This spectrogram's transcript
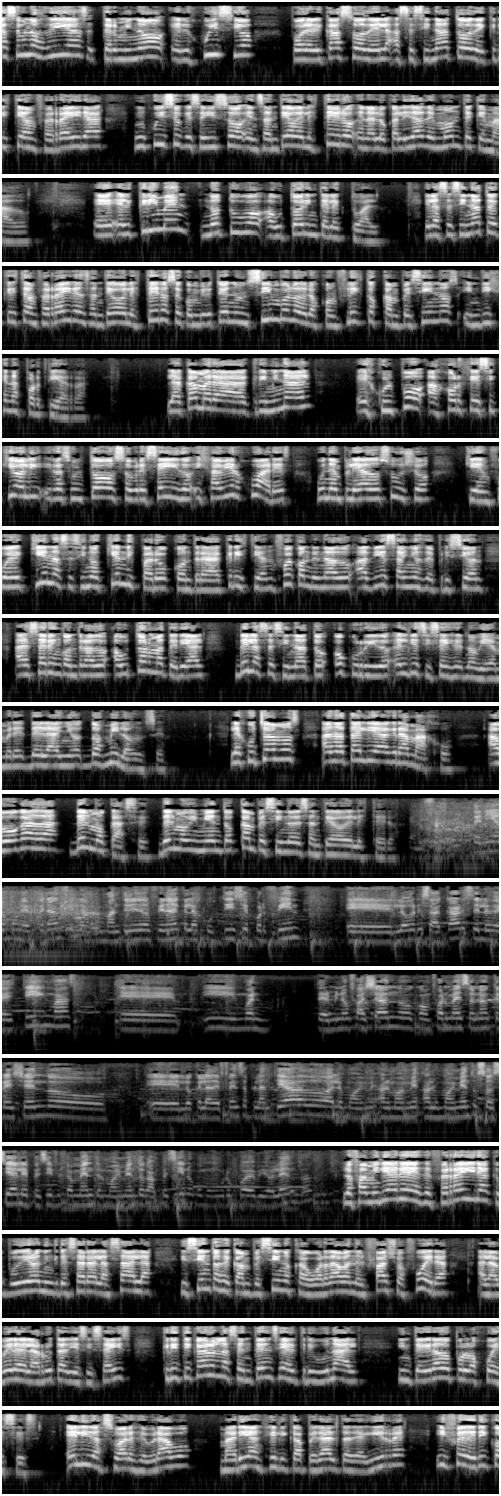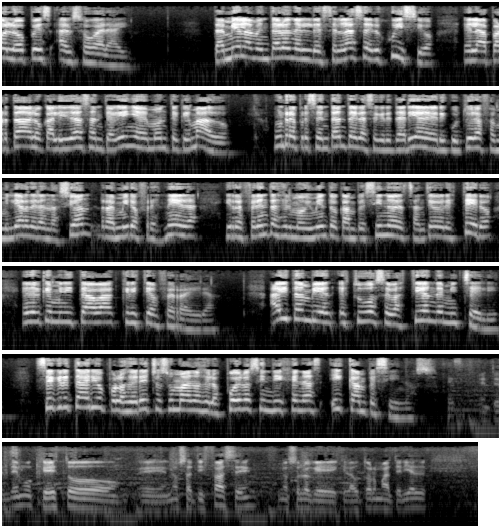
hace unos días terminó el juicio por el caso del asesinato de Cristian Ferreira, un juicio que se hizo en Santiago del Estero, en la localidad de Monte Quemado. Eh, el crimen no tuvo autor intelectual. El asesinato de Cristian Ferreira en Santiago del Estero se convirtió en un símbolo de los conflictos campesinos indígenas por tierra. La Cámara Criminal esculpó a Jorge Sicchioli y resultó sobreseído y Javier Juárez, un empleado suyo, quien fue quien asesinó, quien disparó contra Cristian, fue condenado a 10 años de prisión al ser encontrado autor material del asesinato ocurrido el 16 de noviembre del año 2011. Le escuchamos a Natalia Gramajo, abogada del MOCASE, del Movimiento Campesino de Santiago del Estero. Teníamos esperanza y la hemos mantenido al final que la justicia por fin eh, logre sacarse los estigmas eh, y bueno, terminó fallando conforme a eso, ¿no? Creyendo eh, lo que la defensa ha planteado, a los, a los movimientos sociales, específicamente el movimiento campesino como un grupo de violentos. Los familiares de Ferreira que pudieron ingresar a la sala y cientos de campesinos que aguardaban el fallo afuera, a la vera de la Ruta 16, criticaron la sentencia del tribunal, integrado por los jueces Elida Suárez de Bravo, María Angélica Peralta de Aguirre y Federico López Alzogaray. También lamentaron el desenlace del juicio en la apartada localidad santiagueña de Monte Quemado. Un representante de la Secretaría de Agricultura Familiar de la Nación, Ramiro Fresneda, y referentes del movimiento campesino de Santiago del Estero, en el que militaba Cristian Ferreira. Ahí también estuvo Sebastián de Micheli, secretario por los derechos humanos de los pueblos indígenas y campesinos. Entendemos que esto eh, no satisface, no solo que, que el autor material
